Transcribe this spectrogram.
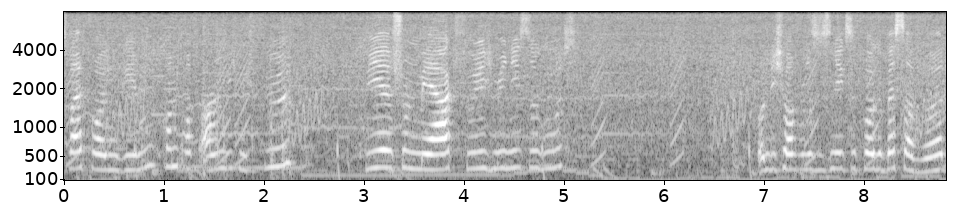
zwei Folgen geben. Kommt drauf an, wie ich mich fühle. Wie ihr schon merkt, fühle ich mich nicht so gut. Und ich hoffe, dass es nächste Folge besser wird,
